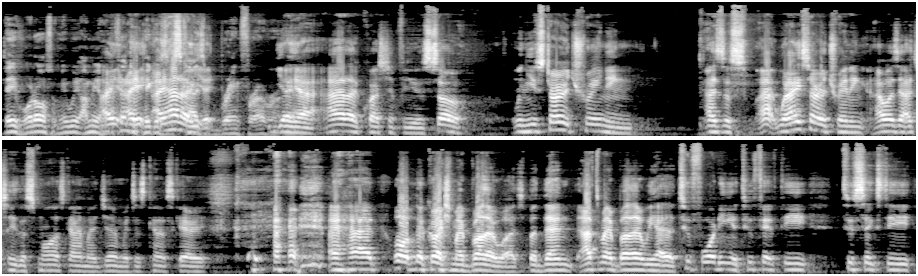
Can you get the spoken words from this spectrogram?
Dave, what else? I mean, we, I mean, I, I- think I- the pick I had this a- guy's yeah, bring forever. Yeah, yeah. I had a question for you. So, when you started training, as a s- uh, when I started training, I was actually the smallest guy in my gym, which is kind of scary. I had well, no correction, my brother was, but then after my brother, we had a 240, a 250, 260.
